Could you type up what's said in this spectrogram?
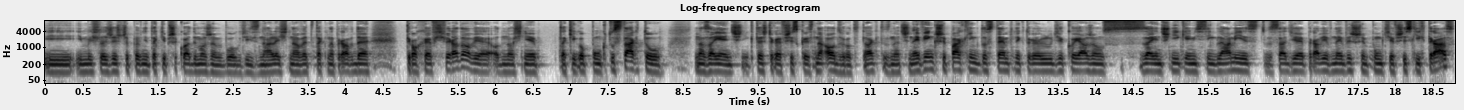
I, I myślę, że jeszcze pewnie takie przykłady można by było gdzieś znaleźć, nawet tak naprawdę trochę w Świeradowie odnośnie takiego punktu startu na zajęcznik. Też trochę wszystko jest na odwrót, tak? To znaczy największy parking dostępny, który ludzie kojarzą z zajęcznikiem i singlami jest w zasadzie prawie w najwyższym punkcie wszystkich tras,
